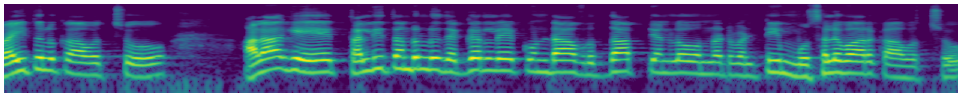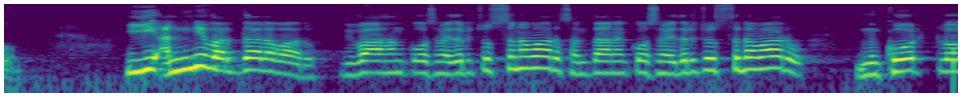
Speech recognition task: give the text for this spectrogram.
రైతులు కావచ్చు అలాగే తల్లిదండ్రులు దగ్గర లేకుండా వృద్ధాప్యంలో ఉన్నటువంటి ముసలివారు కావచ్చు. ఈ అన్ని వర్గాల వారు వివాహం కోసం ఎదురు చూస్తున్నవారు సంతానం కోసం ఎదురు చూస్తున్నవారు కోర్టులో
